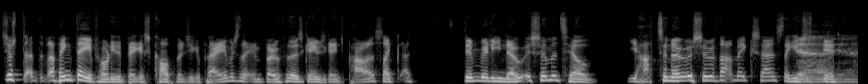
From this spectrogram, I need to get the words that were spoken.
just I think Dave probably the biggest compliment you could pay him is that in both of those games against Palace, like I didn't really notice him until you had to notice him, if that makes sense. Like he yeah, just did yeah.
